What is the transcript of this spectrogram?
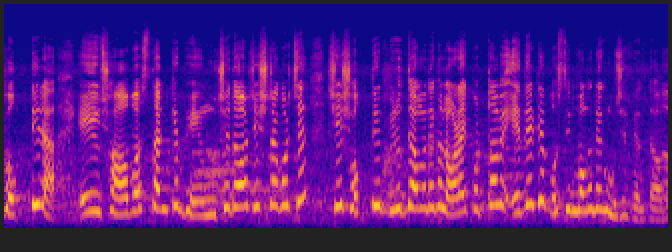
শক্তিরা এই সহাবস্থানকে মুছে দেওয়ার চেষ্টা করছে, সেই শক্তির বিরুদ্ধে আমাদেরকে লড়াই করতে হবে, এদেরকে পশ্চিমবঙ্গ থেকে মুছে ফেলতে হবে।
